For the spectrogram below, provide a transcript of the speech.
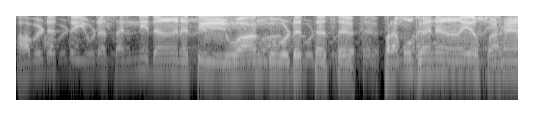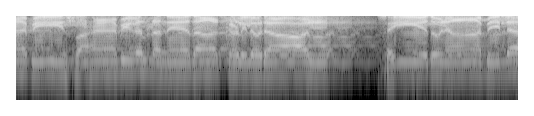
അവിടത്തെയുടെ സന്നിധാനത്തിൽ വാങ്ങുകൊടുത്ത പ്രമുഖനായ സ്വഹാബി സ്വഹാബികളുടെ നേതാക്കളിൽ ഒരാൾ സയ്യിദുനാ ബിലാൽ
